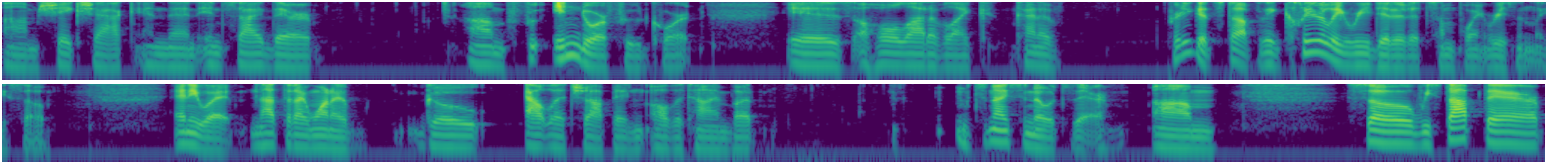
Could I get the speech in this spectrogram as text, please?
um, Shake Shack, and then inside their um, indoor food court is a whole lot of like kind of pretty good stuff. They clearly redid it at some point recently. So, anyway, not that I want to go outlet shopping all the time, but it's nice to know it's there. Um, so we stopped there,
